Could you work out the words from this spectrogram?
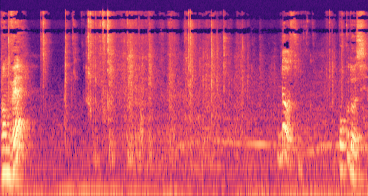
Vamos ver? Doce. Pouco doce.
